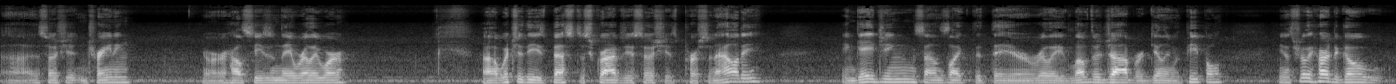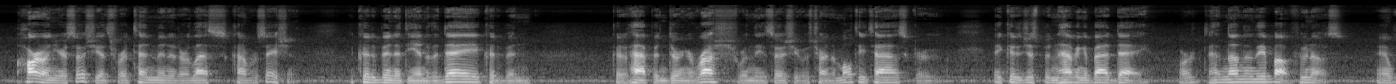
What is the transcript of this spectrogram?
uh, associate in training or how seasoned they really were? Uh, which of these best describes the associate's personality? Engaging sounds like that they really love their job or dealing with people. You know, it's really hard to go hard on your associates for a 10 minute or less conversation. It could have been at the end of the day. It could have been could have happened during a rush when the associate was trying to multitask, or they could have just been having a bad day, or none of the above. Who knows? You know,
